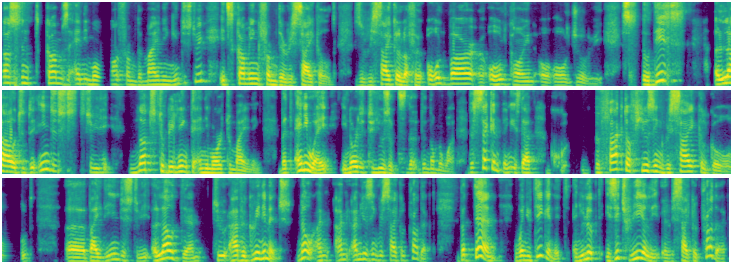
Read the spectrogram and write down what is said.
doesn't comes anymore from the mining industry. It's coming from the recycled the recycle of an old bar an old coin or old jewelry. So this allowed the industry not to be linked anymore to mining. But anyway, in order to use it, the, the number one. The second thing is that the fact of using recycled gold uh, by the industry allowed them to have a green image. No, I'm, I'm, I'm using recycled product. But then when you dig in it and you look, is it really a recycled product?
